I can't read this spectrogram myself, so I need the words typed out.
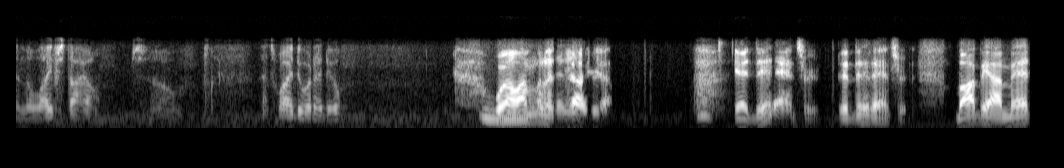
and the lifestyle. So that's why I do what I do. Well, I'm going to tell answered- you. Yeah, it did answer it. It did answer it. Bobbi, I met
